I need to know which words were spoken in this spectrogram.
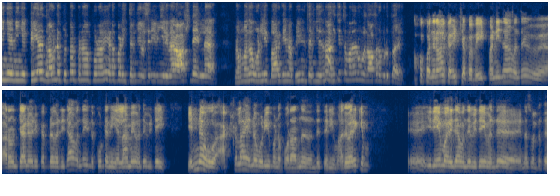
நீங்க நீங்க கிளியரா கிரவுண்ட ப்ரிப்பேர் பண்ண போனாலே எடப்பாடி தெரிஞ்சு சரி இவங்களுக்கு வேற ஆப்ஷனே இல்ல. நம்ம தான் ஒன்லி பார்கெயின் அப்படின்னு தெரிஞ்சதுன்னா அதுக்கேற்ற மாதிரி தான் உங்களுக்கு ஆஃபர் கொடுப்பாரு. அப்போ கொஞ்ச நாள் கழிச்சு அப்போ வெயிட் பண்ணி தான் வந்து அரௌண்ட் ஜனவரி பிப்ரவரி தான் வந்து இந்த கூட்டணி எல்லாமே வந்து விஜய் என்ன ஆக்சுவலா என்ன முடிவு பண்ண போறாருன்னு வந்து தெரியும். அது வரைக்கும் இதே மாதிரி தான் வந்து விஜய் வந்து என்ன சொல்றது?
